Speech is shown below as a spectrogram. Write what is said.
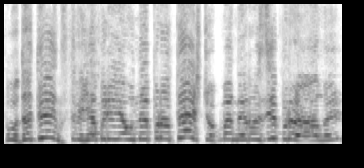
У дитинстві я мріяв не про те, щоб мене розібрали.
